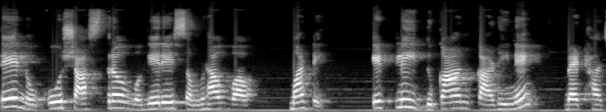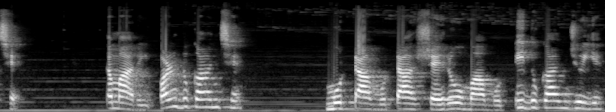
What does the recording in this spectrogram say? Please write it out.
તે લોકો શાસ્ત્ર વગેરે સંભળાવવા માટે કેટલી દુકાન કાઢીને બેઠા છે. તમારી પણ દુકાન છે. મોટા મોટા શહેરોમાં મોટી દુકાન જોઈએ.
